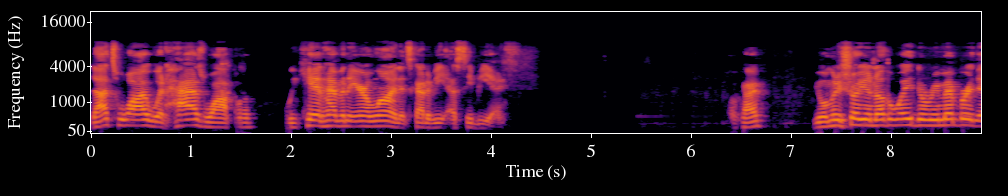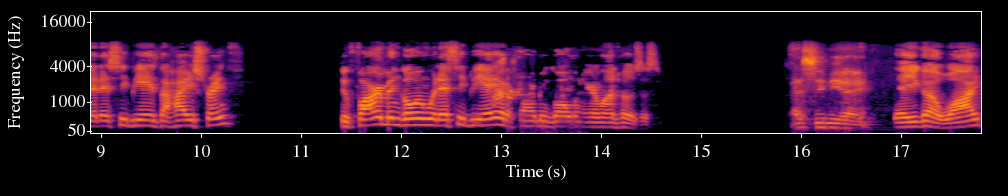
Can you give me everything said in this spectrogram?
That's why with HAZWOPER, we can't have an airline. It's got to be SCBA. Okay? You want me to show you another way to remember that SCBA is the highest strength? Do firemen go in with SCBA or do firemen go in with airline hoses? SCBA. There you go. Why?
